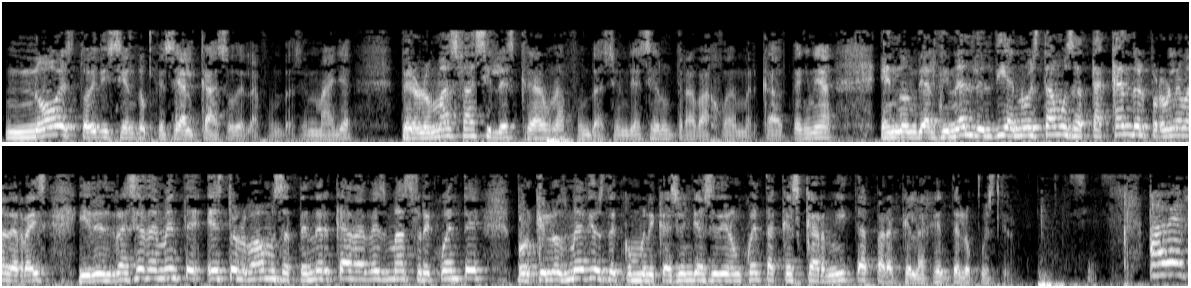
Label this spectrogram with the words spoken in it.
no estoy diciendo que sea el caso de la Fundación Maya, pero lo más fácil es crear una fundación y hacer un trabajo de mercadotecnia en donde al final del día no estamos atacando el problema de raíz y desgraciadamente esto lo vamos a tener cada vez más frecuente porque los medios de comunicación ya se dieron cuenta que es carnita para que la gente lo cuestione. A ver,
